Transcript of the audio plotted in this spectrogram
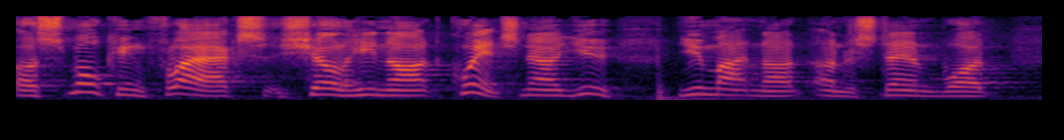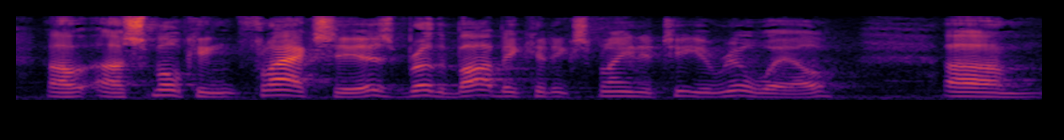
a smoking flax shall he not quench. Now you you might not understand what a, a smoking flax is. Brother Bobby could explain it to you real well um,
